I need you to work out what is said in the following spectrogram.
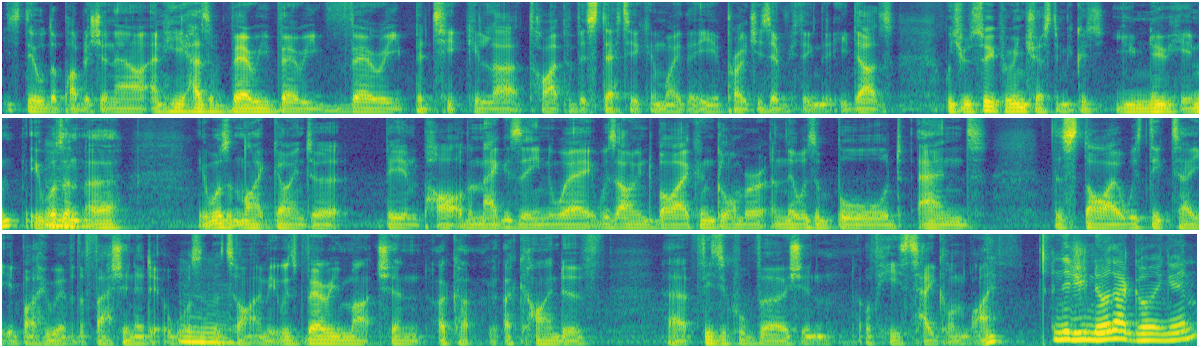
he's still the publisher now, and he has a very, very, very particular type of aesthetic and way that he approaches everything that he does, which was super interesting because you knew him. It wasn't a, it wasn't like going to being part of a magazine where it was owned by a conglomerate and there was a board and the style was dictated by whoever the fashion editor was at the time. It was very much an, a, a kind of uh, physical version of his take on life. And did you know that going in?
